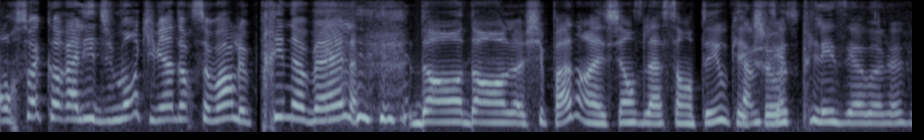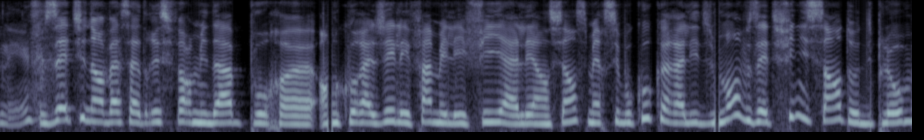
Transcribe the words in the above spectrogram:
on reçoit Coralie Dumont qui vient de recevoir le prix Nobel dans, dans je sais pas, dans les sciences de la santé ou quelque chose. Ça me fait plaisir de revenir. Vous êtes une ambassadrice formidable pour euh, encourager les femmes et les filles à aller en sciences. Merci beaucoup, Coralie Dumont. Vous êtes finissante au diplôme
